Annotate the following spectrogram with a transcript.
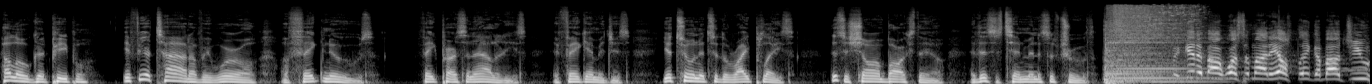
Hello, good people. If you're tired of a world of fake news, fake personalities, and fake images, you're tuned into the right place. This is Sean Barksdale, and this is 10 Minutes of Truth. Forget about what somebody else think about you.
